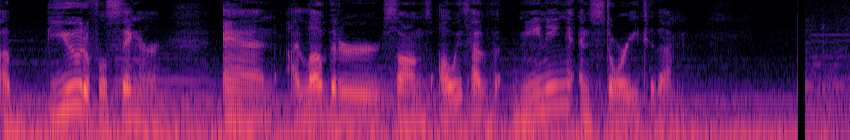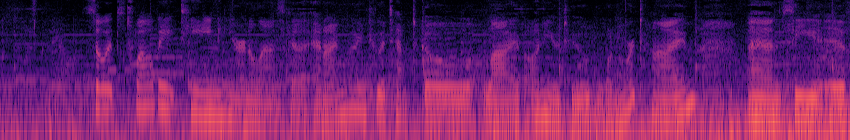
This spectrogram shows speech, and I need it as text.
a beautiful singer and I love that her songs always have meaning and story to them. So it's 12:18 here in Alaska and I'm going to attempt to go live on YouTube one more time and see if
